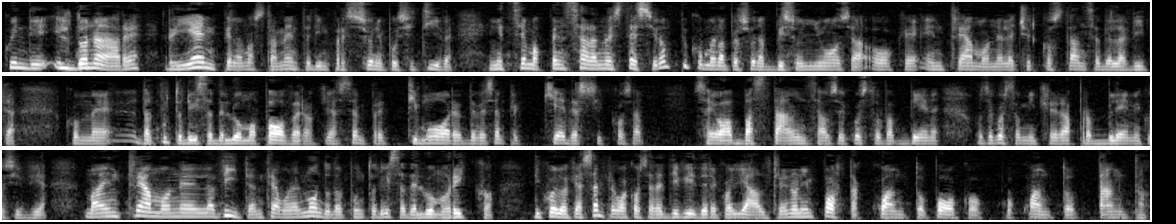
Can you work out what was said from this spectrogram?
Quindi il donare riempie la nostra mente di impressioni positive, iniziamo a pensare a noi stessi non più come una persona bisognosa o che entriamo nelle circostanze della vita come dal punto di vista dell'uomo povero che ha sempre timore, deve sempre chiedersi cosa se ho abbastanza o se questo va bene o se questo mi creerà problemi e così via, ma entriamo nella vita, entriamo nel mondo dal punto di vista dell'uomo ricco, di quello che ha sempre qualcosa da dividere con gli altri, non importa quanto poco o quanto tanto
